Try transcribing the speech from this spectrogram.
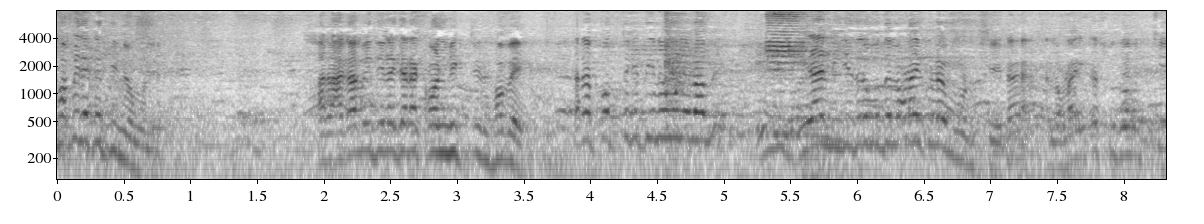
সবই দেখে তৃণমূলের। আর আগামী দিনে যারা কনভিক্টেড হবে, তারা প্রত্যেকে তৃণমূলের হবে। এরা নিজেদের মধ্যে লড়াই করে মরছে। এটা লড়াইটা শুধু হচ্ছে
